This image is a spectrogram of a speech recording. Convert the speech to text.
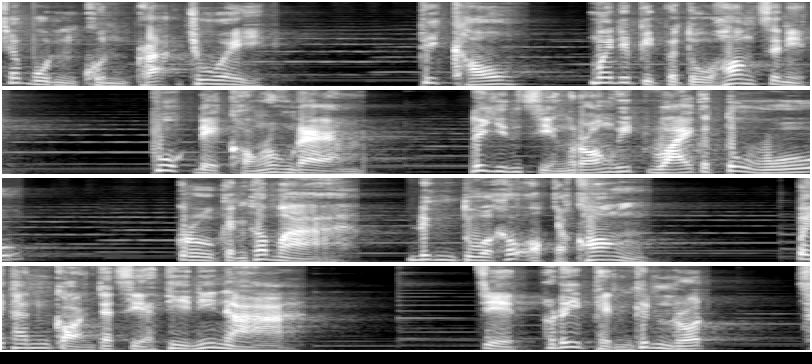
ชะบุญคุณพระช่วย ที่เขาไม่ได้ปิดประตูห้องสนิท พวกเด็กของโรงแรมได้ยินเสียงร้องวิดไว้กระตู้วูกรูกันเข้ามา ดึงตัวเขาออกจากห้อง ไปทันก่อนจะเสียทีนี่นา เจดรีบเพ่นขึ้นรถ ส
